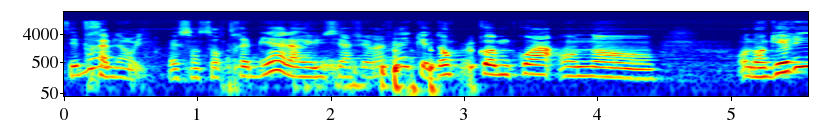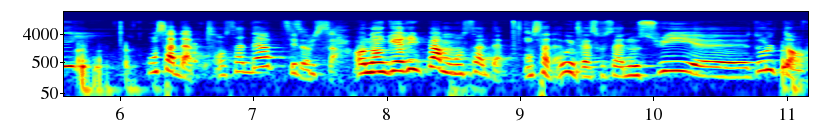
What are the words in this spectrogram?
c'est bon. Très bien, oui. Elle s'en sort très bien, elle a réussi à faire avec. Donc comme quoi on en on en guérit. On s'adapte. On s'adapte. C'est plus ça. On n'en guérit pas, mais on s'adapte. On s'adapte. Oui, parce que ça nous suit euh, tout le temps.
